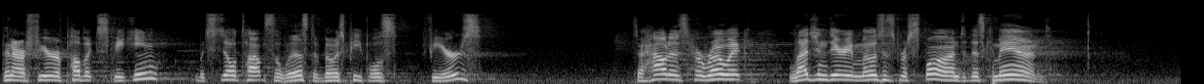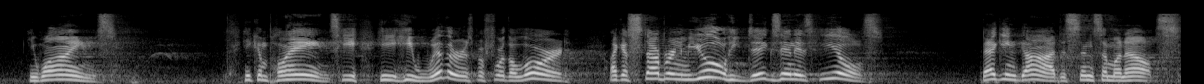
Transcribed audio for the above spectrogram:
than our fear of public speaking, which still tops the list of most people's fears. So, how does heroic, legendary Moses respond to this command? He whines, he complains, he, he, he withers before the Lord. Like a stubborn mule, he digs in his heels begging God to send someone else.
